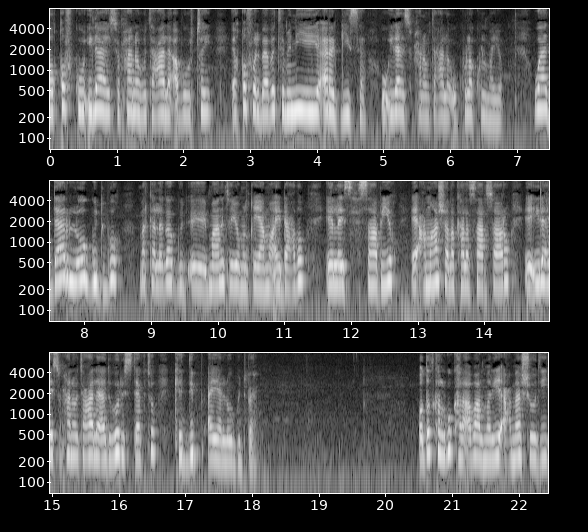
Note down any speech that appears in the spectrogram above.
oo qofkuu ilaahay subxaanahu watacaala abuurtay ee qof walbaaba tamaniyaya aragiisa uu ilaahay subxaana watacaala uu kula kulmayo. Waa daar loo gudbo marka laga maalinta yowm alqiyaamo ay dhacdo ee la isxisaabiyo ee acmaasha la kala saarsaaro ee ilaahay subxaana watacaala aada hor istaagto kadib ayaa loo gudbaa oo dadka lagu kala abaalmariyay acmaashoodii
